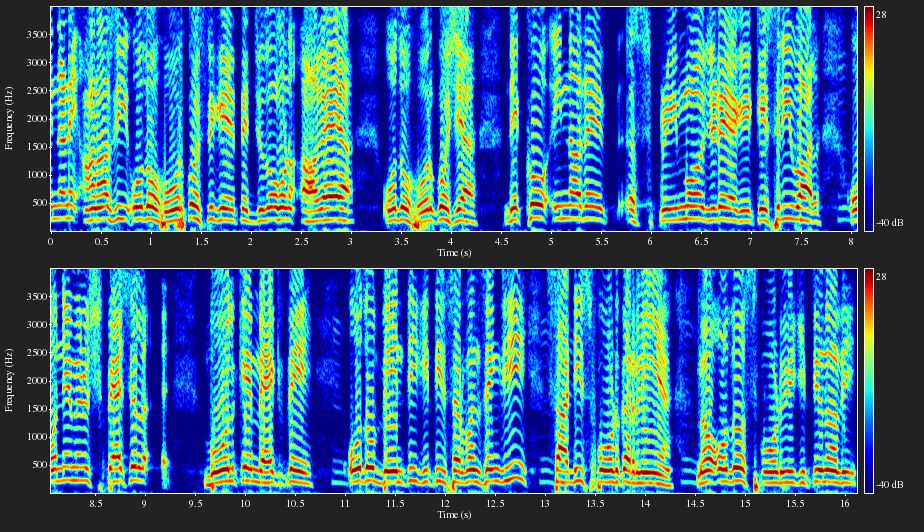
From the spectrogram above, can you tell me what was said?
ਇਹਨਾਂ ਨੇ ਆਣਾ ਸੀ, ਉਦੋਂ ਹੋਰ ਕੁਝ ਸੀਗੇ ਤੇ ਜਦੋਂ ਹੁਣ ਆ ਗਏ ਆ, ਉਦੋਂ ਹੋਰ ਕੁਝ ਆ। ਦੇਖੋ, ਇਹਨਾਂ ਦੇ ਸੁਪਰੀਮੋ ਜਿਹੜੇ ਹੈਗੇ, ਕੇਸਰੀਵਾਲ, ਉਹਨੇ ਮੈਨੂੰ ਸਪੈਸ਼ਲ ਬੋਲ ਕੇ ਮੈਕ ਤੇ ਉਦੋਂ ਬੇਨਤੀ ਕੀਤੀ ਸਰਵਨ ਸਿੰਘ ਜੀ, ਸਾਡੀ ਸਪੋਰਟ ਕਰਨੀ ਹੈ। ਮੈਂ ਉਦੋਂ ਸਪੋਰਟ ਵੀ ਕੀਤੀ ਉਹਨਾਂ ਦੀ।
